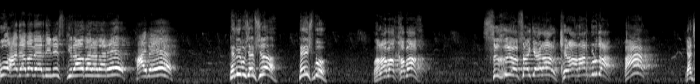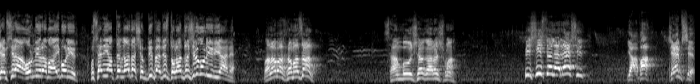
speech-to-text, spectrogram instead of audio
Bu adama verdiğiniz kira paraları haybeye. Ne diyor bu Cemşir ağa? Ne iş bu? Bana bak kabak. Sıkıyorsa gel al. Kiralar burada. Ha? Ya Cemşir ağa olmuyor ama ayıp oluyor. Bu senin yaptığın kardeşim düpedüz dolandırıcılık oluyor yani. Bana bak Ramazan. Sen bu işe karışma. Bir şey söyle Reşit. Ya bak Cemşir.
